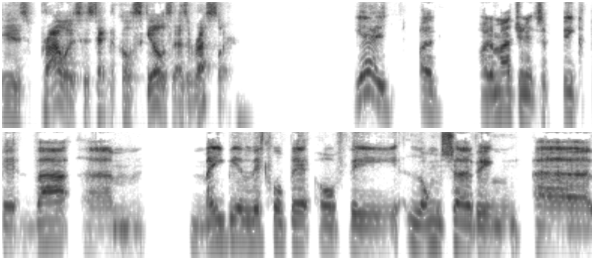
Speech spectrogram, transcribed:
his prowess, his technical skills as a wrestler. Yeah, I, would imagine it's a big bit that. Um, maybe a little bit of the long-serving, uh,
